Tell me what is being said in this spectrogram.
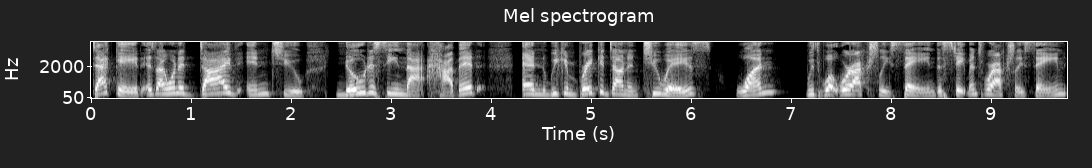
decade is I want to dive into noticing that habit and we can break it down in two ways. One, with what we're actually saying, the statements we're actually saying.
